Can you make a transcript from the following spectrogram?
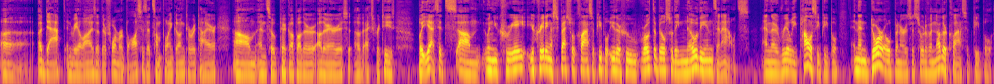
uh, adapt and realize that their former boss is at some point going to retire, um, and so pick up other other areas of expertise. But yes, it's um, when you create you're creating a special class of people either who wrote the bill so they know the ins and outs and they're really policy people, and then door openers is sort of another class of people,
